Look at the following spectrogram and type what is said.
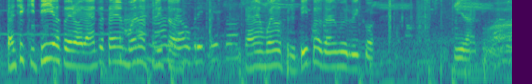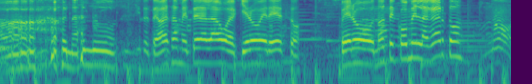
Están chiquitillos, pero la neta saben buenos fritos. un fritito. Saben buenos frititos, saben muy ricos. Mira. Ah, nano. Te vas a meter al agua, quiero ver eso. Pero, ¿no te come el lagarto? No,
